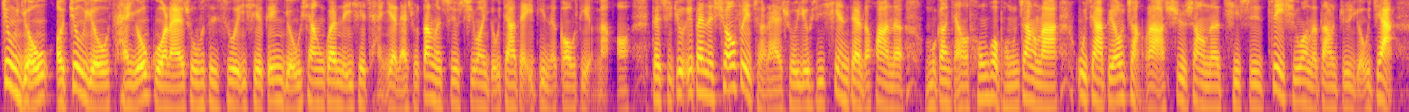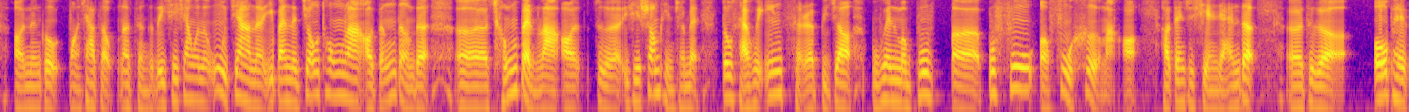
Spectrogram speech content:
就油呃，就油产油国来说，或者说一些跟油相关的一些产业来说，当然是希望油价在一定的高点嘛，哦，但是就一般的消费者来说，尤其现在的话呢，我们刚刚讲到通货膨胀啦，物价飙涨啦，事实上呢，其实最希望的当然就是油价哦能够往下走，那整个的一些相关的物价呢，一般的交通啦哦等等的呃成本。本啦哦，这个一些商品成本都才会因此而比较不会那么不呃不负呃负荷嘛哦好，但是显然的呃这个 OPEC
